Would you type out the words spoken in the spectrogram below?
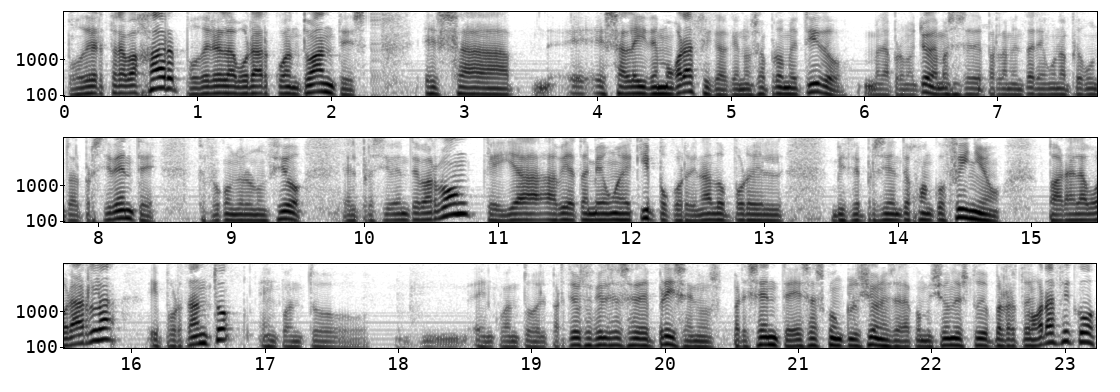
poder trabajar, poder elaborar cuanto antes esa, esa ley demográfica que nos ha prometido, me la prometió además en sede parlamentaria en una pregunta al presidente, que fue cuando lo anunció el presidente Barbón, que ya había también un equipo coordinado por el vicepresidente Juan Cofiño para elaborarla y por tanto, en cuanto en cuanto el Partido Socialista se deprisa y nos presente esas conclusiones de la Comisión de Estudio para el Reto Demográfico,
